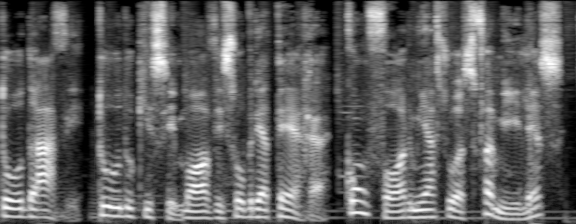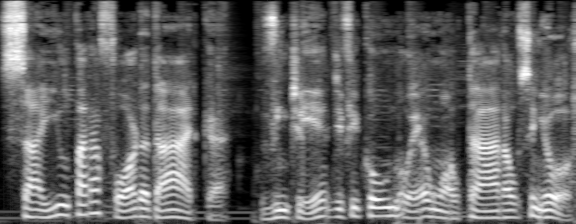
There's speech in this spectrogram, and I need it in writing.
toda ave, tudo que se move sobre a terra, conforme as suas famílias, saiu para fora da arca. 20 Edificou Noé um altar ao Senhor.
